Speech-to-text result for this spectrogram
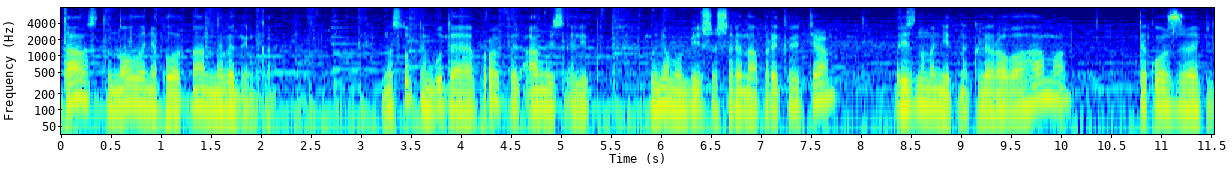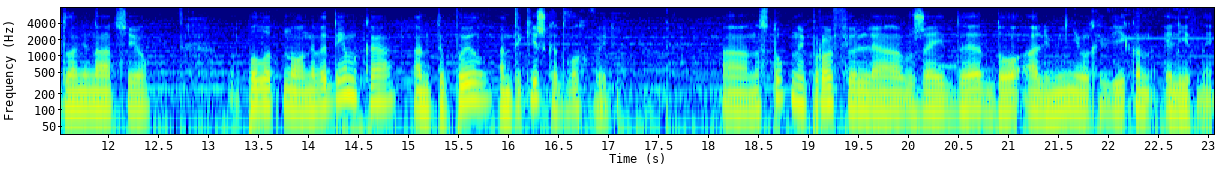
та встановлення полотна невидимка. Наступним буде профіль Anvis Elite. В ньому більша ширина перекриття, різноманітна кольорова гама, також під ламінацію, полотно невидимка, антипил, антикішка двох видів. А, наступний профіль вже йде до алюмінієвих вікон елітний.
